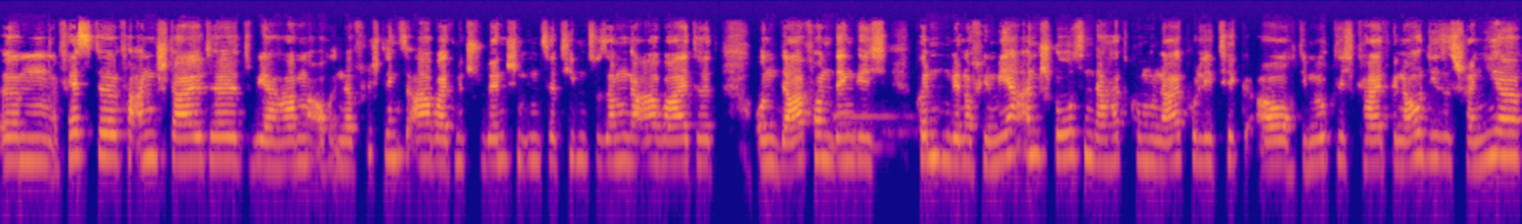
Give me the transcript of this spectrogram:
ähm, Feste veranstaltet. Wir haben auch in der Flüchtlingsarbeit mit studentischen Initiativen zusammengearbeitet. Und davon, denke ich, könnten wir noch viel mehr anstoßen. Da hat Kommunalpolitik auch die Möglichkeit, genau dieses Scharnier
